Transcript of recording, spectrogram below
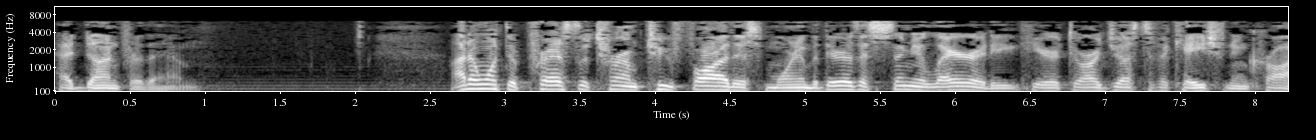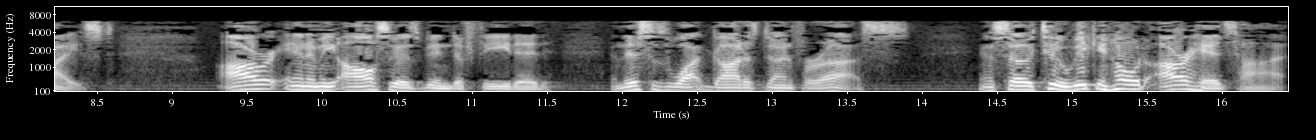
had done for them. I don't want to press the term too far this morning, but there is a similarity here to our justification in Christ. Our enemy also has been defeated, and this is what God has done for us. And so too, we can hold our heads high,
